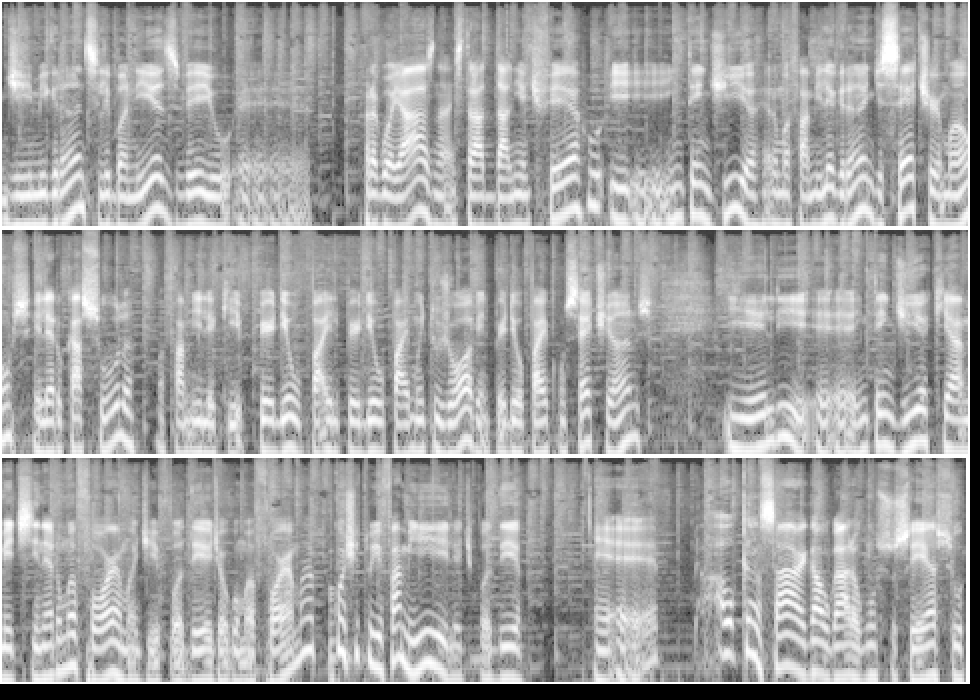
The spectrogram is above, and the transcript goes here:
de imigrantes libaneses, veio é, é para Goiás, na estrada da linha de ferro, e, e, entendia, era uma família grande, sete irmãos, ele era o caçula, uma família que perdeu o pai, ele perdeu o pai muito jovem, ele perdeu o pai com sete anos, e ele é, é, entendia que a medicina era uma forma de poder, de alguma forma, constituir família, de poder é, é alcançar, galgar algum sucesso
